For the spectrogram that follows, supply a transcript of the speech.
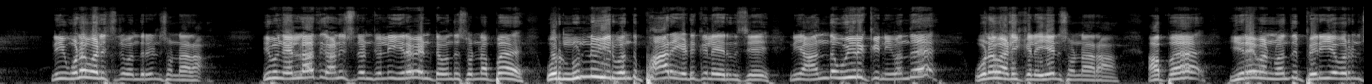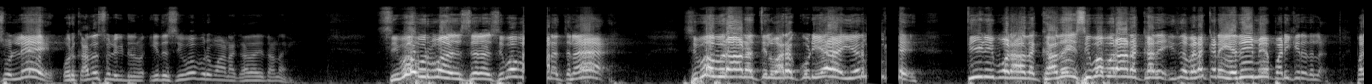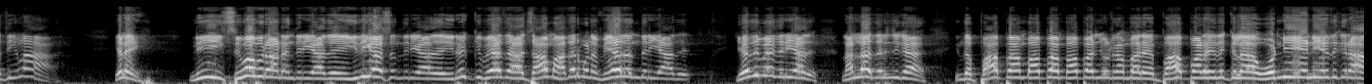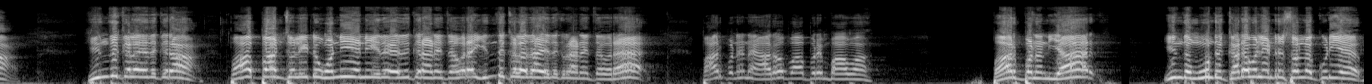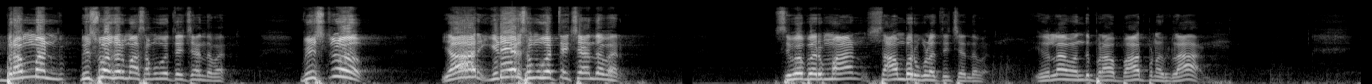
நீ உணவு அழிச்சிட்டு வந்துருன்னு சொன்னாராம். இவங்க எல்லாத்துக்கும் அனுப்பிச்சிட்டேன்னு சொல்லி இறைவன்கிட்ட வந்து சொன்னப்ப ஒரு நுண்ணுயிர் வந்து பாறை எடுக்கல இருந்துச்சு. நீ அந்த உயிருக்கு நீ வந்து உணவு அளிக்கலையேன்னு சொன்னாராம். அப்ப இறைவன் வந்து பெரியவர்னு சொல்லி ஒரு கதை சொல்லிக்கிட்டு இருக்கான். இது சிவபெருமான கதை தானே. சிவபெருமா சி- சிவபுராணத்தில் சிவபுராணத்தில் வரக்கூடிய எறும்பு தீனி போடாத கதை சிவபுராண கதை இந்த விளக்கணை எதையுமே படிக்கிறது இல்லை பார்த்தீங்களா இல்லை நீ சிவபுராணம் தெரியாது இதிகாசம் தெரியாது இருக்கு வேத சாம அதர்மண வேதம் தெரியாது எதுவுமே தெரியாது. நல்லா தெரிஞ்சுக்க. இந்த பாப்பான் பாப்பான் பாப்பான்னு சொல்றான் பாரு. பாப்பான எதுக்கல? ஒன்னி நீ எதுக்குறான்? இந்துக்களை எதுக்குறான்? பாப்பான்னு சொல்லிட்டு ஒன்னி நீ இதை எதுக்குறானே தவிர இந்துக்களை தான் எதுக்குறானே தவிர பார்ப்பனன் யாரோ பார்ப்பறேன் பாவம். பார்ப்பனன் யார்? இந்த மூன்று கடவுள் என்று சொல்லக்கூடிய பிரம்மன் விஸ்வகர்மா சமூகத்தை சேர்ந்தவர். விஷ்ணு யார்? இடையர் சமூகத்தை சேர்ந்தவர். சிவபெருமான் சாம்பர் குலத்தை சேர்ந்தவர். இதெல்லாம் வந்து பார்ப்பனர்களா?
